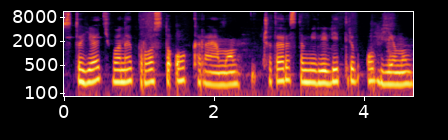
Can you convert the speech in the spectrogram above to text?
Стоять вони просто окремо 400 мл об'єму.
